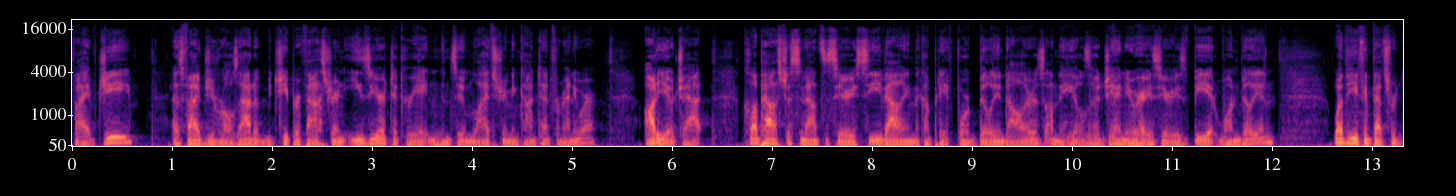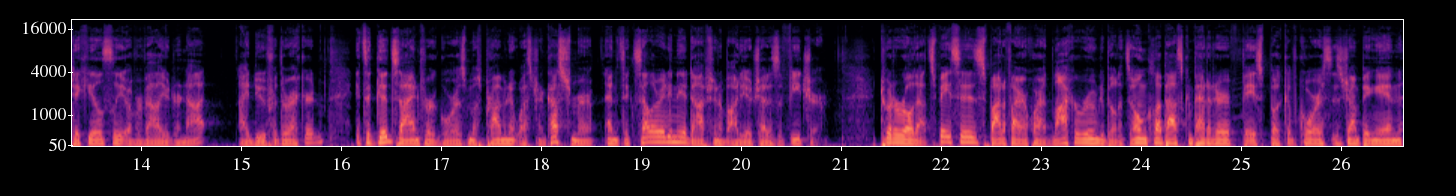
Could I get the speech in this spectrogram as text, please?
5G. As 5G rolls out, it'll be cheaper, faster, and easier to create and consume live streaming content from anywhere. Audio chat. Clubhouse just announced a Series C valuing the company at $4 billion on the heels of a January Series B at 1 billion. Whether you think that's ridiculously overvalued or not, I do for the record. It's a good sign for Agora's most prominent Western customer, and it's accelerating the adoption of audio chat as a feature. Twitter rolled out Spaces, Spotify acquired Locker Room to build its own Clubhouse competitor, Facebook, of course, is jumping in,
